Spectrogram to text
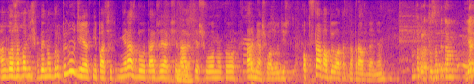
angażowaliśmy no, grupy ludzi, jak nie patrzeć. Nieraz było tak, że jak się na No tak. akcję szło, no to armia szła ludzi. Obstawa była tak naprawdę, nie? No dobra, to zapytam, jak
